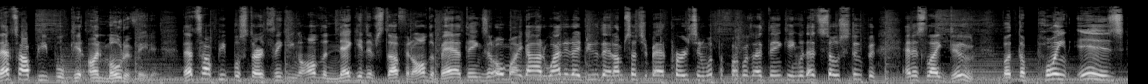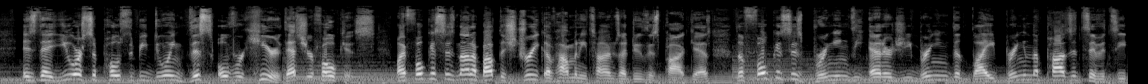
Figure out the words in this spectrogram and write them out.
That's how people get unmotivated. That's how people start thinking all the negative stuff and all the bad things. And oh my God, why did I do that? I'm such a bad person. What the fuck was I thinking? Well, that's so stupid. And it's like, dude, but the point is, is that you are supposed to be doing this over here. That's your focus. My focus is not about the streak of how many times I do this podcast. The focus is bringing the energy, bringing the light, bringing the positivity,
